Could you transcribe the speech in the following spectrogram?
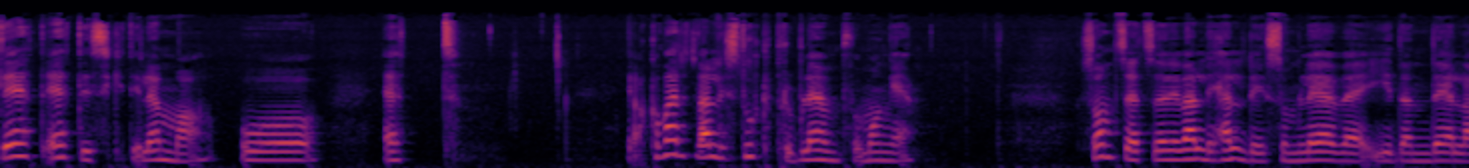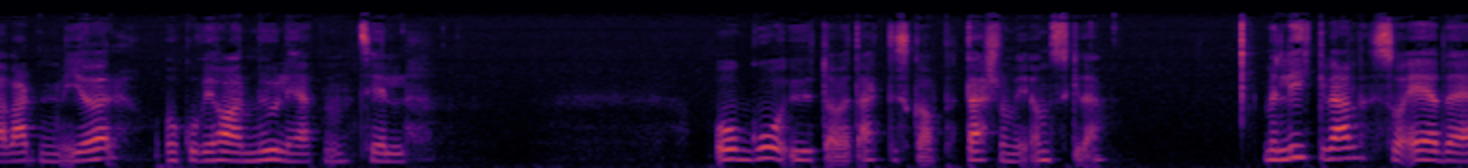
Det er et etisk dilemma, og et ja, kan være et veldig stort problem for mange. Sånn sett så er vi veldig heldige som lever i den delen av verden vi gjør, og hvor vi har muligheten til å gå ut av et ekteskap dersom vi ønsker det. Men likevel så er det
